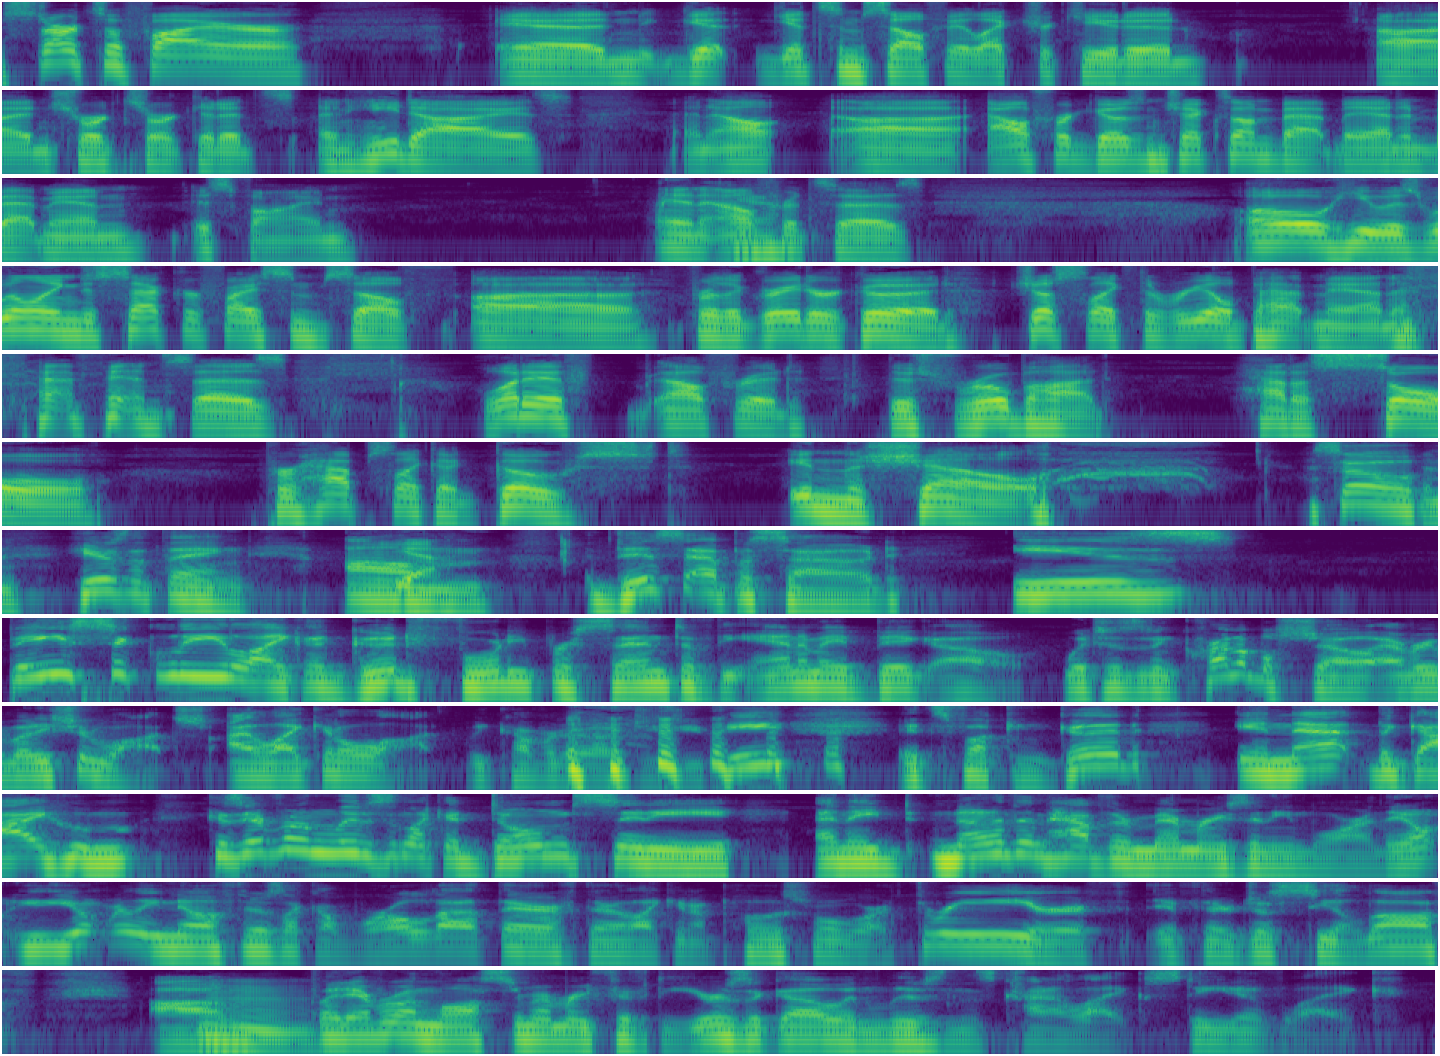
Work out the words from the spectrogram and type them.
starts a fire and get gets himself electrocuted uh and short circuited and he dies and Al- uh Alfred goes and checks on Batman and Batman is fine. And Alfred says, Oh, he was willing to sacrifice himself uh, for the greater good, just like the real Batman. And Batman says, What if, Alfred, this robot had a soul, perhaps like a ghost in the shell? So here's the thing. Um Yeah. this episode is basically like a good 40% of the anime Big O, which is an incredible show everybody should watch. I like it a lot. We covered it on GGP. it's fucking good. In that the guy who cuz everyone lives in like a domed city and they none of them have their memories anymore and they don't you don't really know if there's like a world out there if they're like in a post World War 3 or if if they're just sealed off. Um Mhm. but everyone lost their memory 50 years ago and lives in this kind of like state of like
